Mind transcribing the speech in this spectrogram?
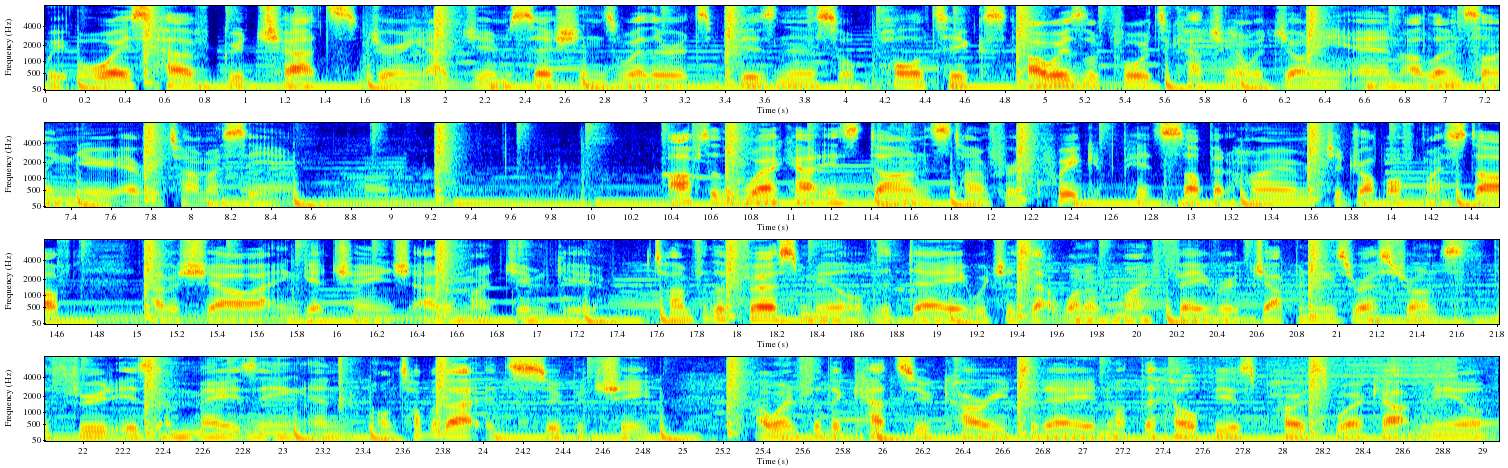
We always have good chats during our gym sessions, whether it's business or politics. I always look forward to catching up with Johnny, and I learn something new every time I see him. After the workout is done, it's time for a quick pit stop at home to drop off my stuff, have a shower, and get changed out of my gym gear. Time for the first meal of the day, which is at one of my favorite Japanese restaurants. The food is amazing, and on top of that, it's super cheap. I went for the katsu curry today, not the healthiest post workout meal,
